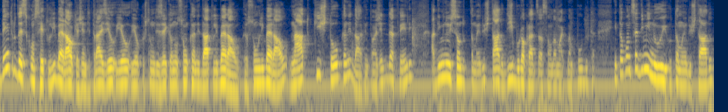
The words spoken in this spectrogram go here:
Dentro desse conceito liberal que a gente traz, eu, eu, eu costumo dizer que eu não sou um candidato liberal. Eu sou um liberal nato que estou candidato. Então a gente defende a diminuição do tamanho do Estado, desburocratização da máquina pública. Então, quando você diminui o tamanho do Estado,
